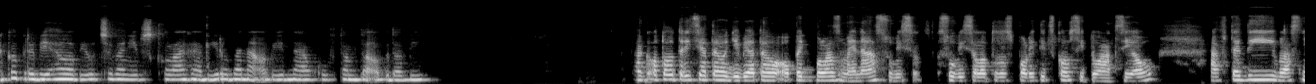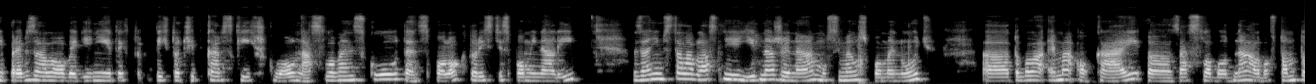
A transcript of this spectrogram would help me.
Ako prebiehalo vyučovanie v školách a výroba na objednávku v tomto období? Tak od toho 39. opäť bola zmena, súviselo to so politickou situáciou a vtedy vlastne prevzalo vedenie týchto, týchto čipkárskych škôl na Slovensku, ten spolok, ktorý ste spomínali. Za ním stala vlastne jedna žena, musíme ju spomenúť, to bola Emma Okaj e, za Slobodná, alebo v tomto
